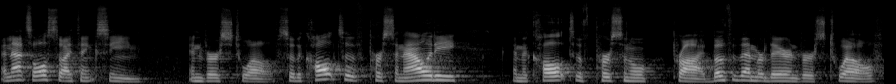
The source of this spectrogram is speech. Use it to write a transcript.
And that's also, I think, seen in verse 12. So the cult of personality and the cult of personal pride, both of them are there in verse 12.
